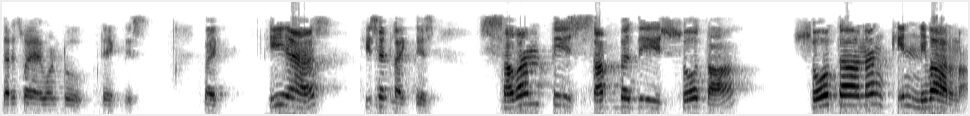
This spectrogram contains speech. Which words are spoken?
That is why I want to take this. Like he asked, he said like this, Savanti sabbadi sota sotanang kin nivarana.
